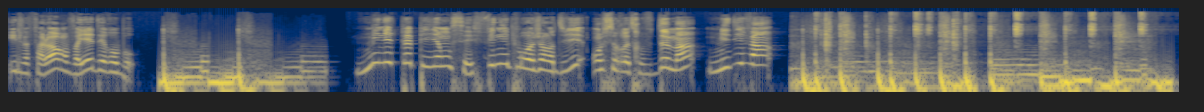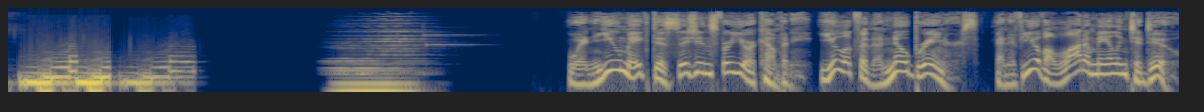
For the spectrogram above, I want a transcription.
il va falloir envoyer des robots. Minute Papillon, c'est fini pour aujourd'hui. On se retrouve demain, midi 20. When you make decisions for your company, you look for the no-brainers. And if you have a lot of mailing to do,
